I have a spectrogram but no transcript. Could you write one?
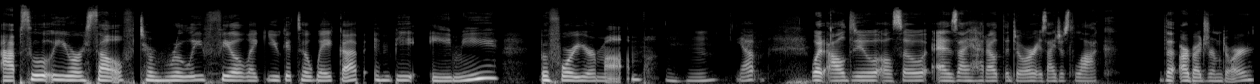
absolutely yourself to really feel like you get to wake up and be Amy before your mom. Mm-hmm. Yep. What I'll do also as I head out the door is I just lock the our bedroom door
